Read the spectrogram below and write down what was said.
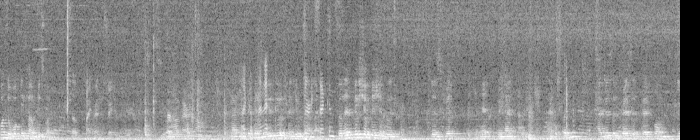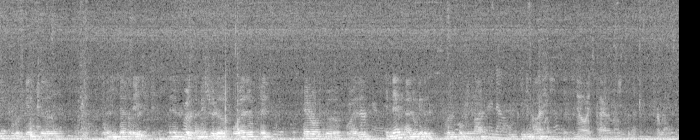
What's the working time of this one? Ninety Like a minute? You do a 20 30 seconds? So let's make sure patient with the strip head very nice and open. I just press the platform into against the the incisor edge. And then first I make sure the horizon plate parallel to the horizon. And then I look at the vertical midline. I know. Pretty. No, it's parallel to the horizon.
